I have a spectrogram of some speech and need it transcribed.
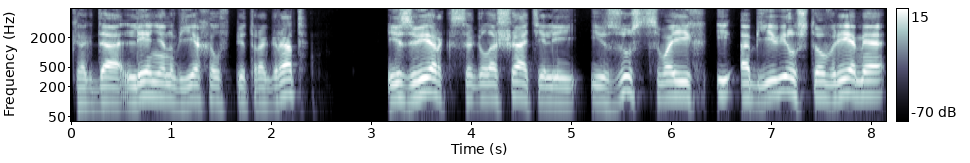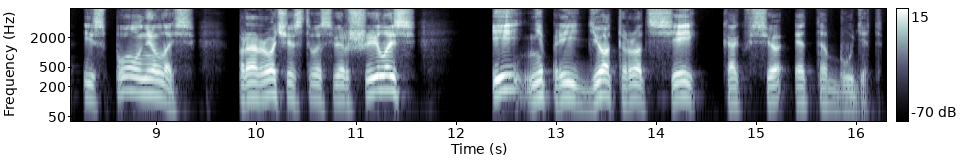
когда Ленин въехал в Петроград изверг соглашателей из уст своих и объявил, что время исполнилось, пророчество свершилось, и не придет род сей, как все это будет.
